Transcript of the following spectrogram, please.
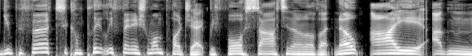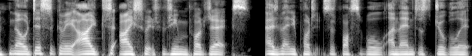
You prefer to completely finish one project before starting another. Nope, I um no disagree. I I switch between projects, as many projects as possible, and then just juggle it.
